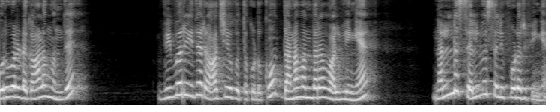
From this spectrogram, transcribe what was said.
ஒரு வருட காலம் வந்து விபரீத ராஜயோகத்தை கொடுக்கும். தனவந்தராக வாழ்வீங்க. நல்ல செல்வ செழிப்போடு இருப்பீங்க.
